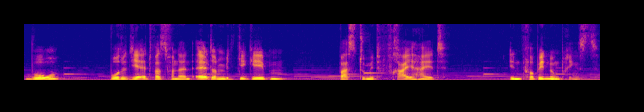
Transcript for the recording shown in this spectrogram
Wo wurde dir etwas von deinen Eltern mitgegeben, was du mit Freiheit in Verbindung bringst?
